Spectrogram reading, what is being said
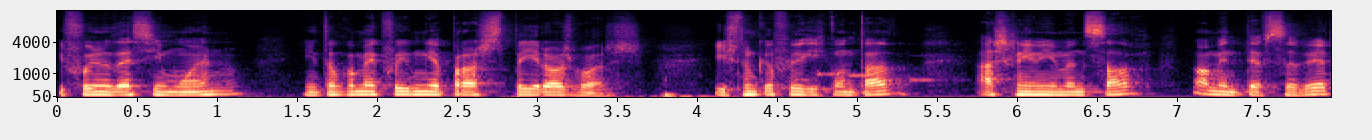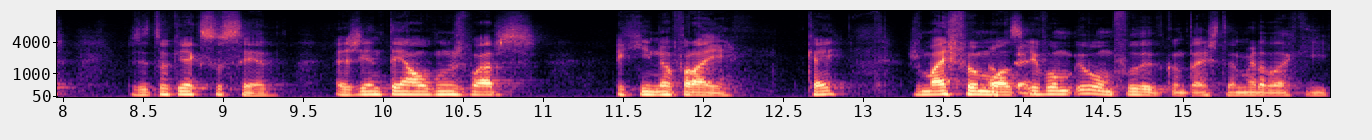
e foi no décimo ano, então como é que foi a minha praxe para ir aos bares? Isto nunca foi aqui contado, acho que nem a minha mãe sabe, normalmente deve saber, mas então o que é que sucede? A gente tem alguns bares aqui na praia, ok? Os mais famosos, Ok. eu vou-me eu vou foder de contar esta merda aqui,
